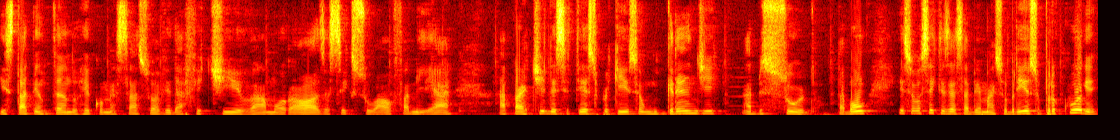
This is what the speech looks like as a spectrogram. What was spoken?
e está tentando recomeçar sua vida afetiva, amorosa, sexual, familiar a partir desse texto, porque isso é um grande absurdo, tá bom? E se você quiser saber mais sobre isso, procure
